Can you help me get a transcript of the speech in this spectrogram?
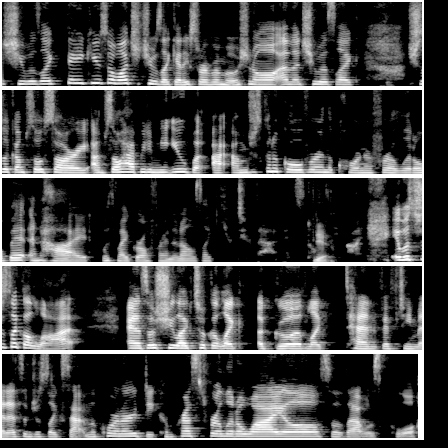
she was like thank you so much she was like getting sort of emotional and then she was like she's like i'm so sorry i'm so happy to meet you but I, i'm just gonna go over in the corner for a little bit and hide with my girlfriend and i was like you do that it's totally yeah. fine it was just like a lot and so she like took a like a good like 10 15 minutes and just like sat in the corner, decompressed for a little while. So that was cool.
